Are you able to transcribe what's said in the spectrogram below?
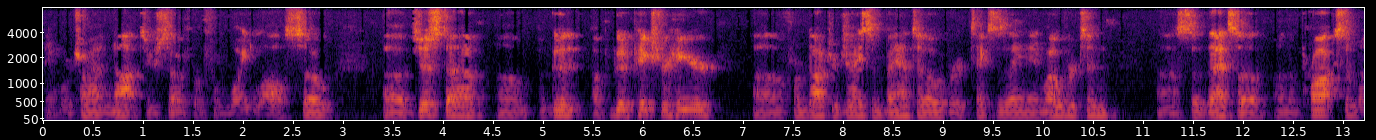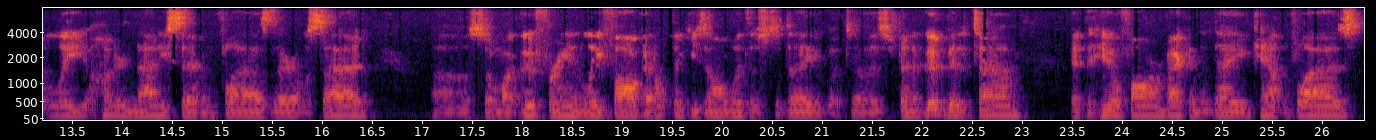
and we're trying not to suffer from weight loss. So uh, just uh, um, a good a good picture here from Dr. Jason Banta over at Texas A&M Overton. Uh, so that's a, an approximately 197 flies there on the side. Uh, so my good friend Lee Falk, I don't think he's on with us today, but uh, spent a good bit of time at the Hill Farm back in the day counting flies.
